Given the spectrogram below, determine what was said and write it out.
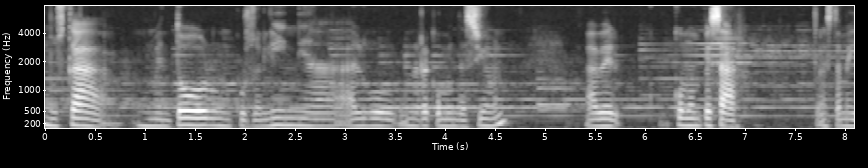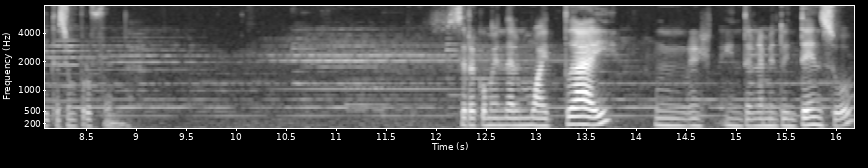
Busca un mentor, un curso en línea, algo, una recomendación a ver cómo empezar con esta meditación profunda. Se recomienda el Muay Thai, un entrenamiento intenso,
